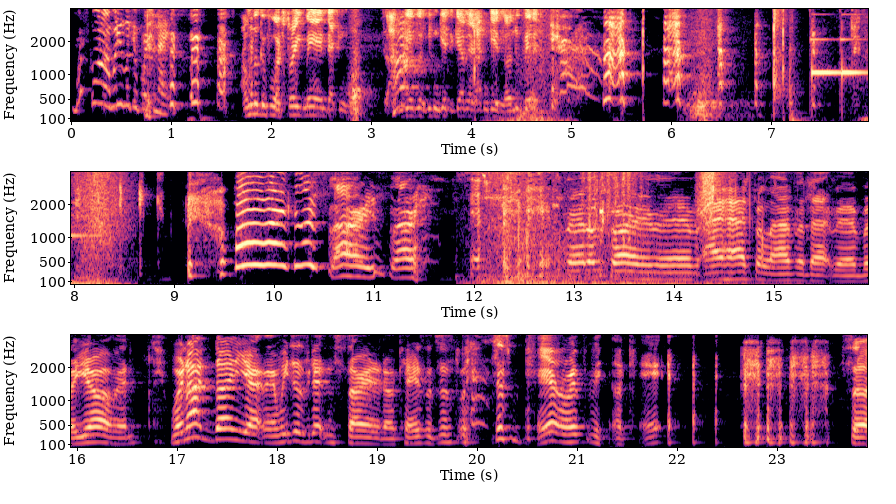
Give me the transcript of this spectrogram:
What's going on? What are you looking for tonight? I'm looking for a straight man that can, I can get, we can get together and I can get a new benefit. Oh my god, sorry, sorry. man, I'm sorry, man. I had to laugh at that, man. But yo, man, we're not done yet, man. We just getting started, okay? So just just bear with me, okay? so,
